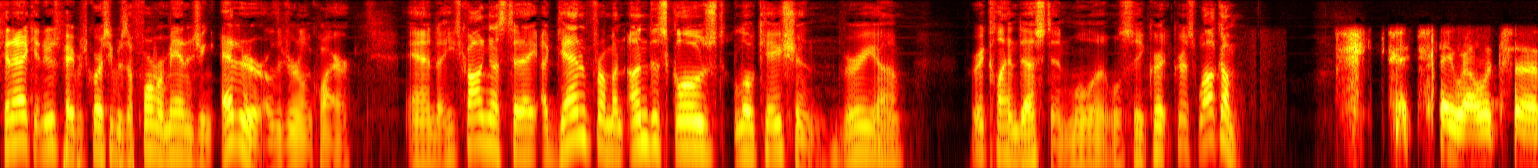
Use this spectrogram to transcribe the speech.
Connecticut newspapers. Of course, he was a former managing editor of the Journal Inquirer. And uh, he's calling us today again from an undisclosed location. Very, uh, very clandestine. We'll, uh, we'll see. Chris, Chris, welcome. Hey, well, it's uh,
